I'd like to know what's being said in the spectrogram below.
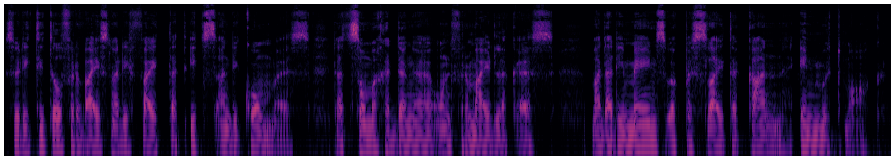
So die titel verwys na die feit dat iets aan die kom is, dat sommige dinge onvermydelik is, maar dat die mens ook besluite kan en moet maak.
